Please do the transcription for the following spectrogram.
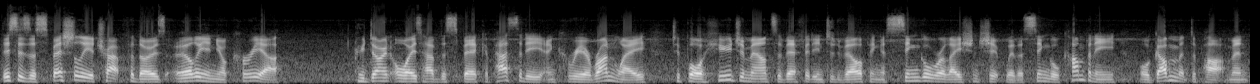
This is especially a trap for those early in your career who don't always have the spare capacity and career runway to pour huge amounts of effort into developing a single relationship with a single company or government department,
